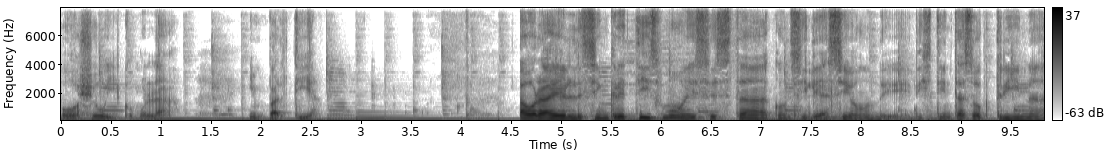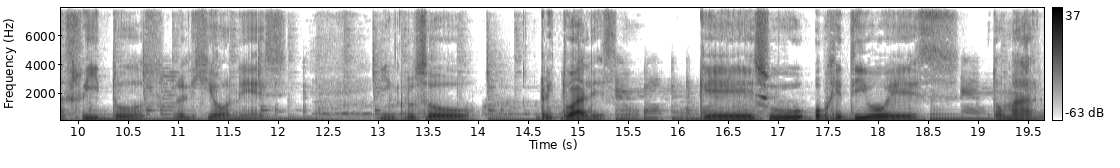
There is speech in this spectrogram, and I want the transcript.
Osho y cómo la impartía. Ahora el sincretismo es esta conciliación de distintas doctrinas, ritos, religiones, incluso rituales, que su objetivo es tomar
